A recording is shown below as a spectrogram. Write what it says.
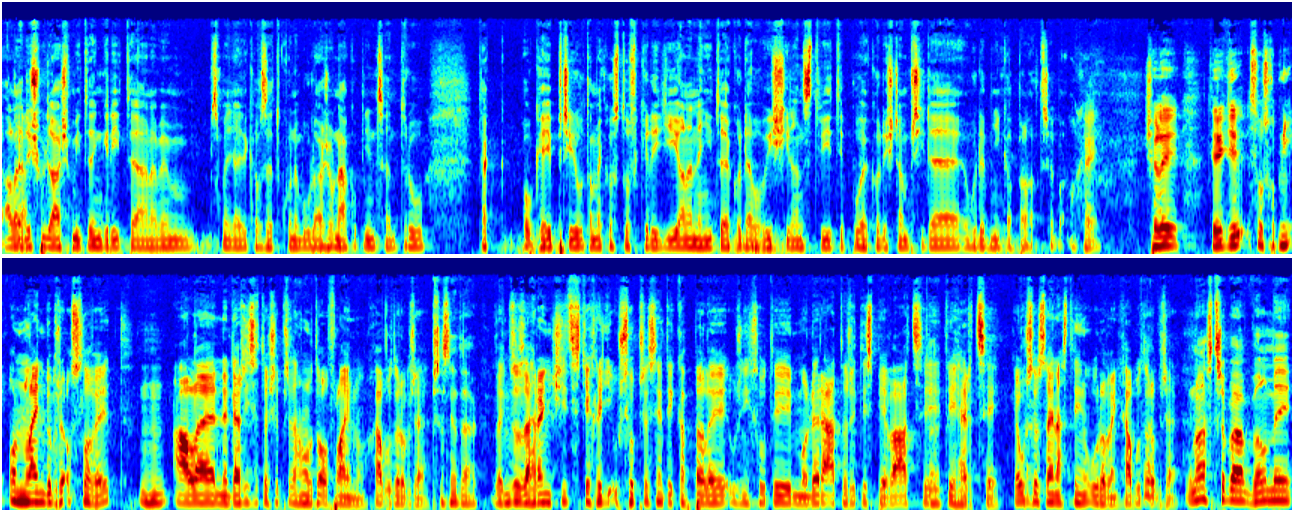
ale jo. když uděláš meet and greet, já nevím, jsme dělali teďka v Zetku, nebo uděláš v nákupním centru, tak OK, přijdou tam jako stovky lidí, ale není to jako davový šílenství typu, jako když tam přijde hudební kapela třeba. Okay. Čili ty lidi jsou schopní online dobře oslovit, mm-hmm. ale nedaří se to ještě přetáhnout to offline. Chápu to dobře. Přesně tak. Zatímco zahraničí z těch lidí už jsou přesně ty kapely, už z nich jsou ty moderátoři, ty zpěváci, tak. ty herci. Já už se na stejnou úroveň, chápu tak. to dobře. U nás třeba velmi,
